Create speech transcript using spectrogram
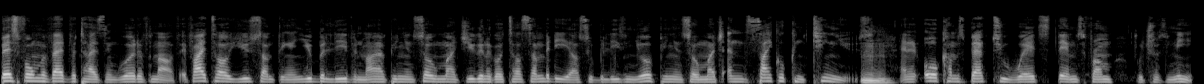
best form of advertising word of mouth. If i tell you something and you believe in my opinion so much you're going to go tell somebody else who believes in your opinion so much and the cycle continues. Mm. And it all comes back to where it stems from which was me.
